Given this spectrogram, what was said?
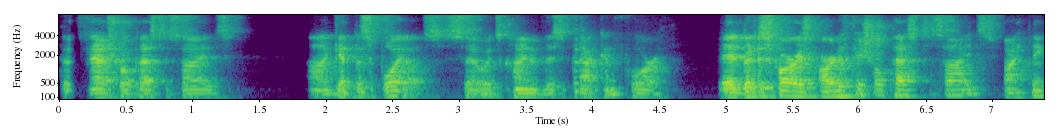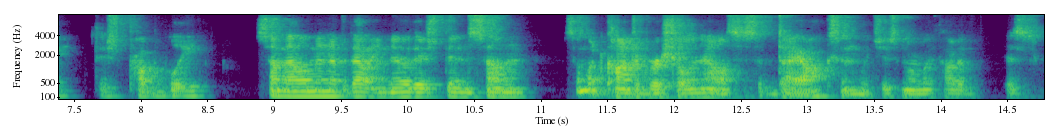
those natural pesticides uh, get the spoils. So it's kind of this back and forth. But as far as artificial pesticides, I think there's probably some element of that. I know there's been some somewhat controversial analysis of dioxin, which is normally thought of as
